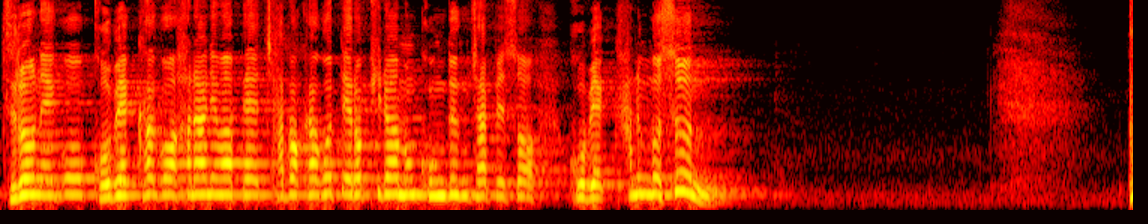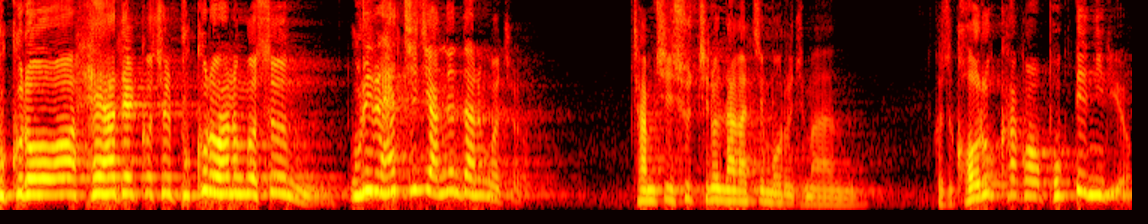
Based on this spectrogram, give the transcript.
드러내고 고백하고 하나님 앞에 자복하고 때로 필요하면 공동체 앞에서 고백하는 것은 부끄러워해야 될 것을 부끄러워하는 것은 우리를 해치지 않는다는 거죠. 잠시 수치를 당할지 모르지만 그래서 거룩하고 복된 일이요.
